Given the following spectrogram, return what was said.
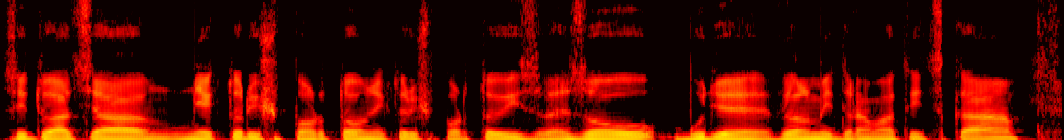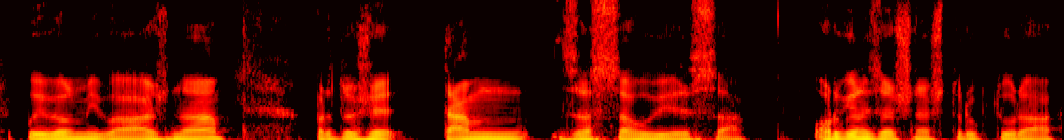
situácia niektorých športov, niektorých športových zväzov bude veľmi dramatická, bude veľmi vážna, pretože tam zasahuje sa organizačná štruktúra,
